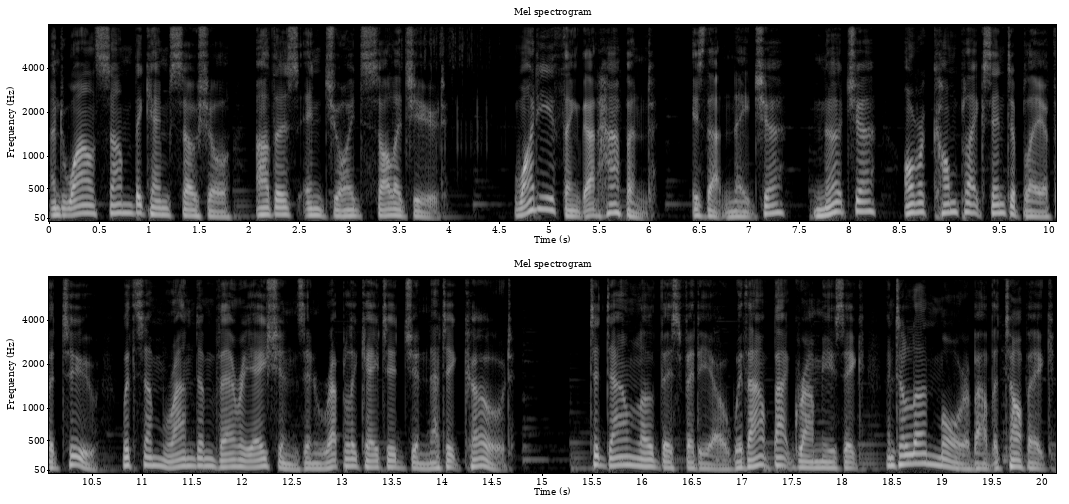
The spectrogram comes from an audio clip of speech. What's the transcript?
and while some became social, others enjoyed solitude. Why do you think that happened? Is that nature, nurture, or a complex interplay of the two with some random variations in replicated genetic code. To download this video without background music and to learn more about the topic,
